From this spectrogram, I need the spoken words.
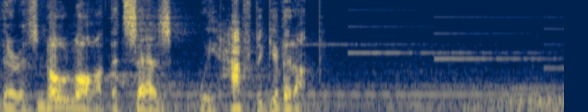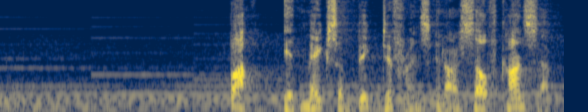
There is no law that says we have to give it up. But it makes a big difference in our self-concept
